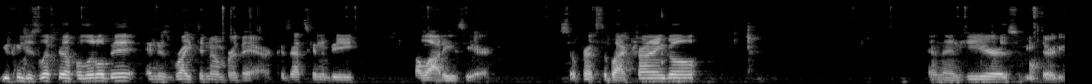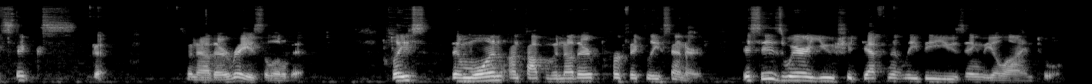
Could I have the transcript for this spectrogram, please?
you can just lift it up a little bit and just write the number there, because that's going to be a lot easier. So press the black triangle. And then here, this would be 36. Good. So now they're raised a little bit. Place them one on top of another, perfectly centered. This is where you should definitely be using the align tool.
